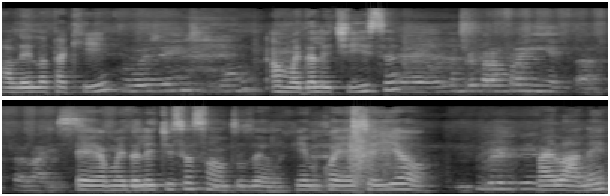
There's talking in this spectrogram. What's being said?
A Leila tá aqui. Oi, gente, tudo bom? A mãe da Letícia. É, hoje vamos preparar um franguinho aqui pra, pra nós. É, a mãe da Letícia Santos, ela. Quem não conhece aí, ó. Vai lá, né?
